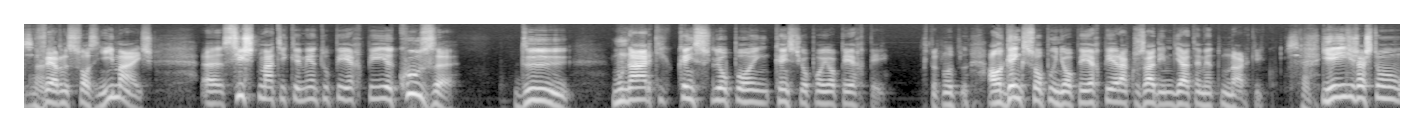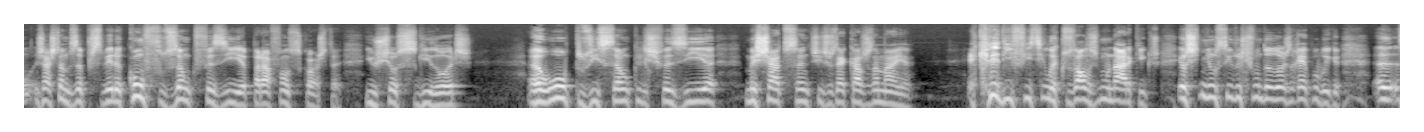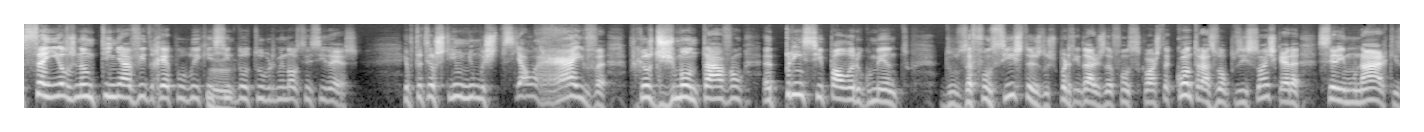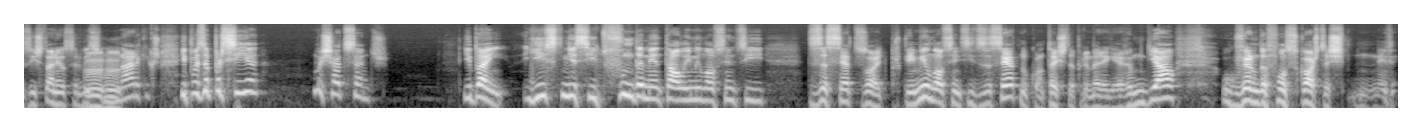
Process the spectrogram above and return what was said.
governe sozinha. E mais, sistematicamente o PRP acusa de monárquico quem se lhe opõe, quem se opõe ao PRP. Portanto, alguém que se opunha ao PRP era acusado imediatamente de monárquico. Certo. E aí já, estão, já estamos a perceber a confusão que fazia para Afonso Costa e os seus seguidores a oposição que lhes fazia Machado Santos e José Carlos da Maia. É que era difícil acusá-los de monárquicos. Eles tinham sido os fundadores da República. Uh, sem eles não tinha havido República em hum. 5 de outubro de 1910. E, portanto, eles tinham uma especial raiva, porque eles desmontavam a principal argumento dos afoncistas, dos partidários de Afonso Costa, contra as oposições, que era serem monárquicos e estarem ao serviço uhum. monárquicos, e depois aparecia Machado Santos. E bem, e isso tinha sido fundamental em 1917, 18, porque em 1917, no contexto da Primeira Guerra Mundial, o governo de Afonso Costa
